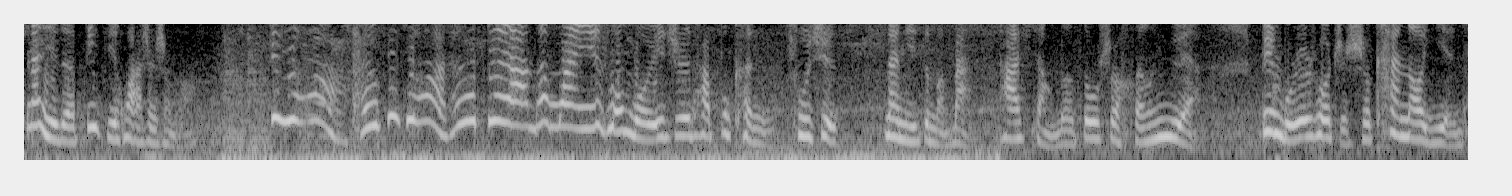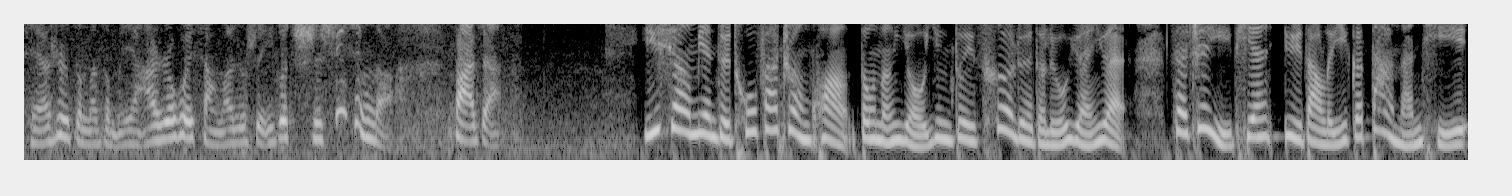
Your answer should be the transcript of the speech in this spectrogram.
那你的 B 计划是什么？”B 计划还有 B 计划？他说：“对啊，那万一说某一只它不肯出去，那你怎么办？”他想的都是很远，并不是说只是看到眼前是怎么怎么样，而是会想到就是一个持续性的发展。一向面对突发状况都能有应对策略的刘媛媛，在这一天遇到了一个大难题。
